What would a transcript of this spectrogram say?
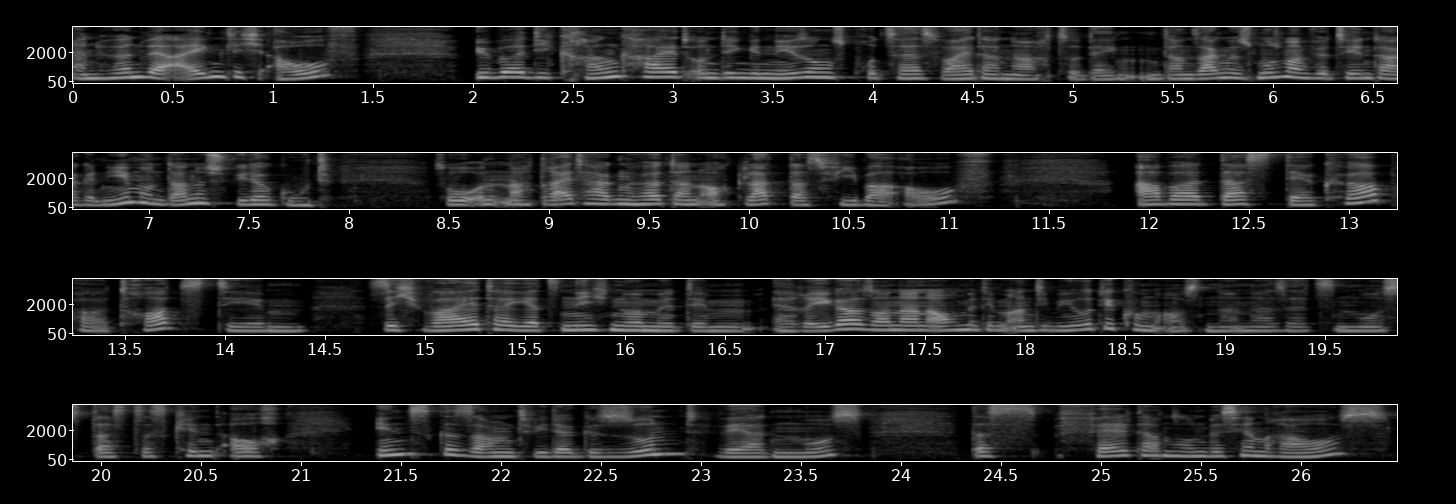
dann hören wir eigentlich auf, über die Krankheit und den Genesungsprozess weiter nachzudenken. Dann sagen wir, das muss man für zehn Tage nehmen und dann ist wieder gut. So, und nach drei Tagen hört dann auch glatt das Fieber auf aber dass der Körper trotzdem sich weiter jetzt nicht nur mit dem Erreger, sondern auch mit dem Antibiotikum auseinandersetzen muss, dass das Kind auch insgesamt wieder gesund werden muss, das fällt dann so ein bisschen raus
